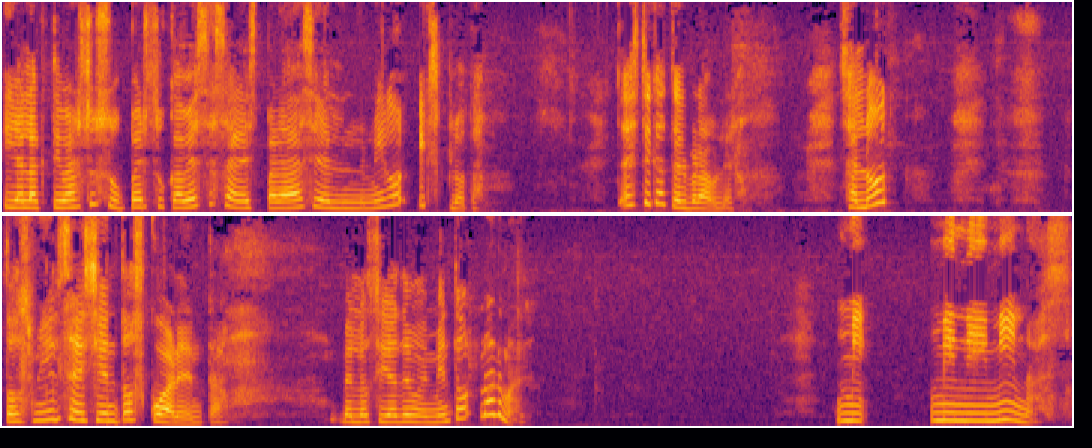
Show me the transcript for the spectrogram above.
y al activar su super, su cabeza sale disparada hacia el enemigo y explota. Estadísticas del Brawler. Salud 2640. Velocidad de movimiento normal. Mi, mini minas.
